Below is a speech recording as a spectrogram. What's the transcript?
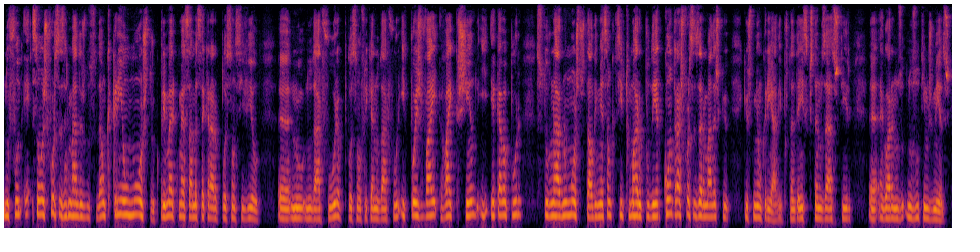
No fundo, é, são as Forças Armadas do Sudão que criam um monstro que primeiro começa a massacrar a população civil uh, no, no, Darfur, a população africana no Darfur, e depois vai, vai crescendo e acaba por se tornar num monstro de tal dimensão que decide tomar o poder contra as Forças Armadas que, que os tinham criado. E, portanto, é isso que estamos a assistir uh, agora nos, nos últimos meses.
